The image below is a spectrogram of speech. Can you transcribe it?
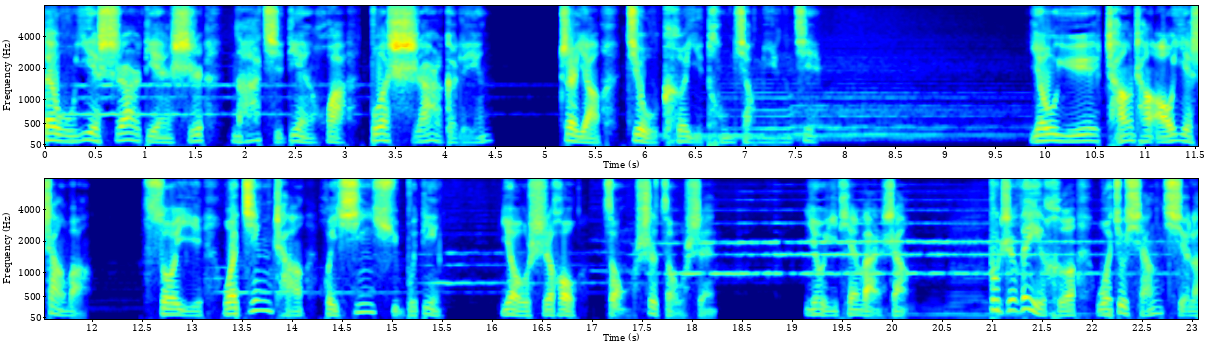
在午夜十二点时，拿起电话拨十二个零，这样就可以通向冥界。由于常常熬夜上网，所以我经常会心绪不定，有时候总是走神。有一天晚上，不知为何，我就想起了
